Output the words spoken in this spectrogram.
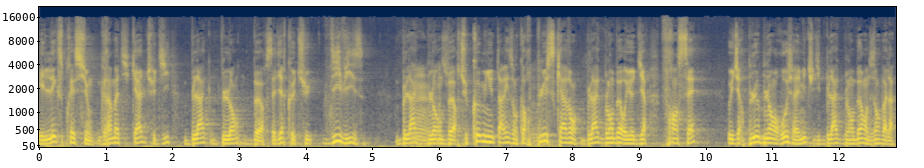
Et l'expression grammaticale, tu dis black, blanc, beurre. C'est-à-dire que tu divises black, Ouais, blanc, beurre. Tu communautarises encore plus qu'avant. Black, blanc, beurre, au lieu de dire français, au lieu de dire bleu, blanc, rouge, à la limite, tu dis black, blanc, beurre en disant voilà,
